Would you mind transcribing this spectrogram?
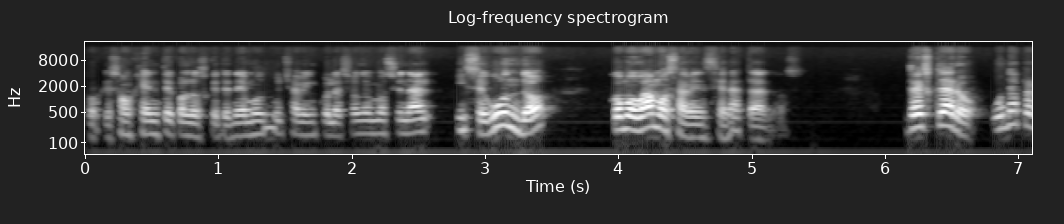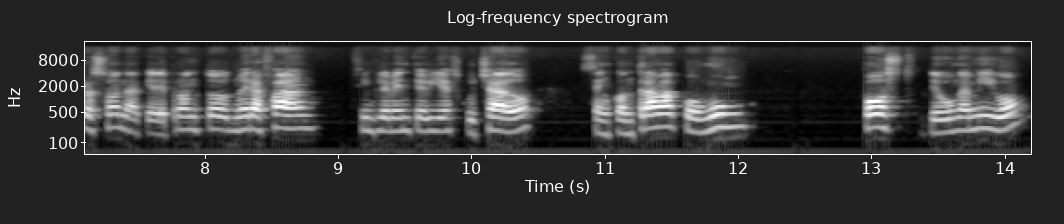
porque son gente con los que tenemos mucha vinculación emocional? Y segundo, ¿cómo vamos a vencer a Thanos? Entonces, claro, una persona que de pronto no era fan, simplemente había escuchado, se encontraba con un post de un amigo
